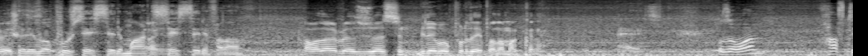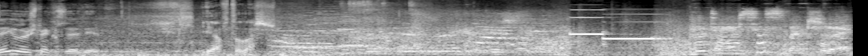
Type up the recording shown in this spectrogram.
Evet. Şöyle vapur sesleri, martı Aynen. sesleri falan. Havalar biraz düzelsin. Bir de vapurda yapalım hakikaten. Evet. O zaman haftaya görüşmek üzere diyelim. İyi haftalar. Yetersiz bakiye.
